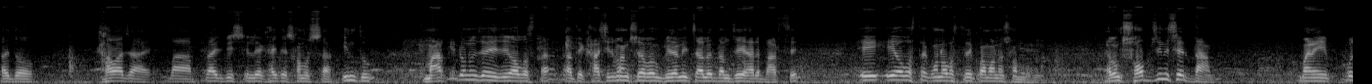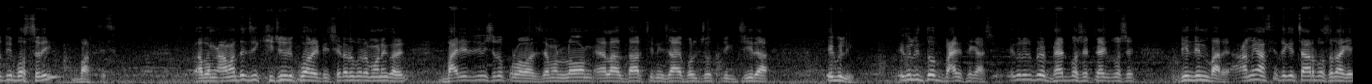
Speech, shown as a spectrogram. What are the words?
হয়তো খাওয়া যায় বা প্রাইস বেশি হলে খাইতে সমস্যা। কিন্তু মার্কেট অনুযায়ী যে অবস্থা তাতে খাসির মাংস এবং বিরিয়ানির চালের দাম যে হারে বাড়ছে এই এই অবস্থায় কোনো অবস্থায় কমানো সম্ভব না। এবং সব জিনিসের দাম মানে প্রতি বছরই বাড়তেছে। এবং আমাদের যে খিচুড়ির কোয়ালিটি সেটার উপরে মনে করেন, বাইরের জিনিসেরও প্রভাব আছে। যেমন লং, এলাচ, দারচিনি, জায়ফল, জত্রিক, জিরা, এগুলি। এগুলি তো বাইরে থেকে আসে। এগুলির উপরে ভ্যাট বসে, ট্যাক্স বসে, দিন দিন বাড়ে। আমি আজকে থেকে চার বছর আগে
